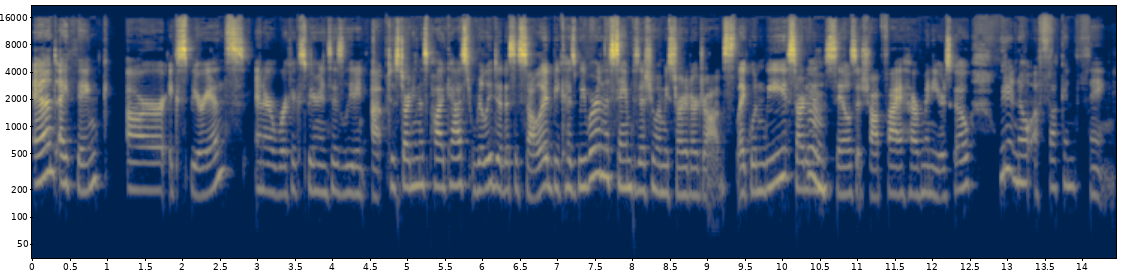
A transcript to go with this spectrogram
And I think our experience and our work experiences leading up to starting this podcast really did us a solid because we were in the same position when we started our jobs. Like when we started in hmm. sales at Shopify however many years ago, we didn't know a fucking thing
